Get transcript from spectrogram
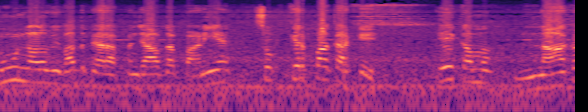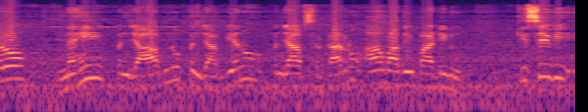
ਖੂਨ ਨਾਲੋਂ ਵੀ ਵੱਧ ਪਿਆਰਾ ਪੰਜਾਬ ਦਾ ਪਾਣੀ ਹੈ। ਸੋ ਕਿਰਪਾ ਕਰਕੇ ਇਹ ਕੰਮ ਨਾ ਕਰੋ। ਨਹੀਂ, ਪੰਜਾਬ ਨੂੰ, ਪੰਜਾਬੀਆਂ ਨੂੰ, ਪੰਜਾਬ ਸਰਕਾਰ ਨੂੰ, ਆਮ ਆਦਮੀ ਪਾਰਟੀ ਨੂੰ ਕਿਸੇ ਵੀ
